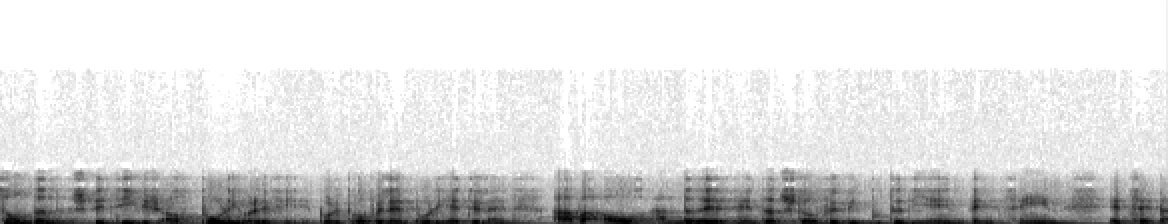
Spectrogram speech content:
sondern spezifisch auch Polyolefine, Polypropylen, Polyethylen, aber auch andere Einsatzstoffe wie Butadien, Benzen etc.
